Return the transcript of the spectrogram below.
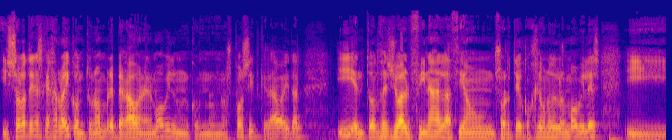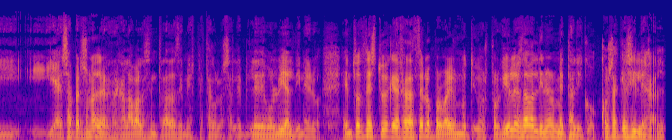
Y solo tenías que dejarlo ahí con tu nombre pegado en el móvil, con unos posit que daba y tal. Y entonces yo al final hacía un sorteo, cogía uno de los móviles y, y a esa persona le regalaba las entradas de mi espectáculo, o sea, le, le devolvía el dinero. Entonces tuve que dejar de hacerlo por varios motivos. Porque yo les daba el dinero en metálico, cosa que es ilegal.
